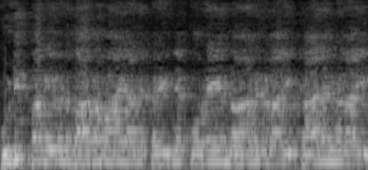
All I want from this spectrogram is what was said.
കുടിപ്പകയുടെ ഭാഗമായാണ് കഴിഞ്ഞ കുറെ നാളുകളായി കാലങ്ങളായി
